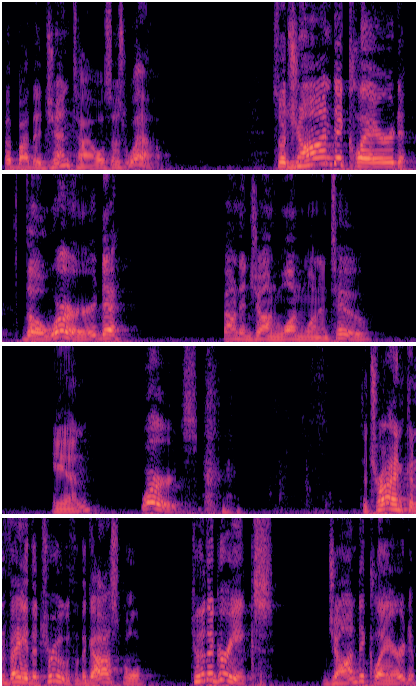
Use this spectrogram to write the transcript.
but by the Gentiles as well. So John declared the Word, found in John 1 1 and 2, in words. to try and convey the truth of the gospel to the Greeks, John declared,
